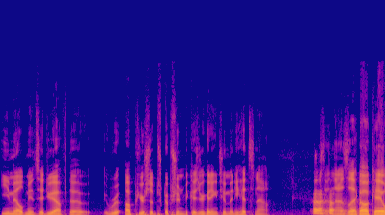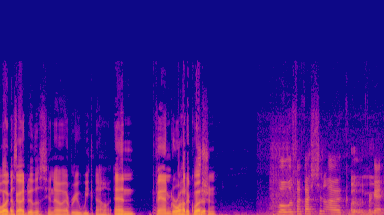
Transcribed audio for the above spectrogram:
emailed me and said you have to r- up your subscription because you're getting too many hits now. So then I was like, okay, well I guess I do this, you know, every week now. And Fangirl had a question. What was my question? I completely forget.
